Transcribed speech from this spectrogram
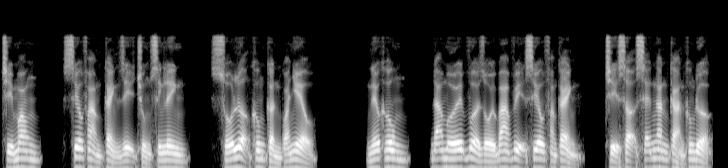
Chỉ mong, siêu phàm cảnh dị chủng sinh linh, số lượng không cần quá nhiều. Nếu không, đã mới vừa rồi ba vị siêu phàm cảnh, chỉ sợ sẽ ngăn cản không được.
